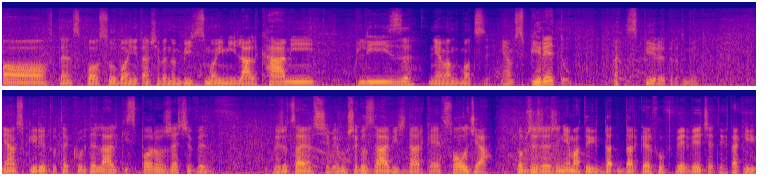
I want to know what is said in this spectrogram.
O, w ten sposób, oni tam się będą bić z moimi lalkami. Please. Nie mam mocy, nie mam spirytu. Spiryt, rozumiecie? Nie mam spirytu. Te kurde lalki sporo rzeczy wy, wyrzucając z siebie. Muszę go zabić, Dark Elf Soldier. Dobrze, że, że nie ma tych da Dark Elfów, wie, wiecie, tych takich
